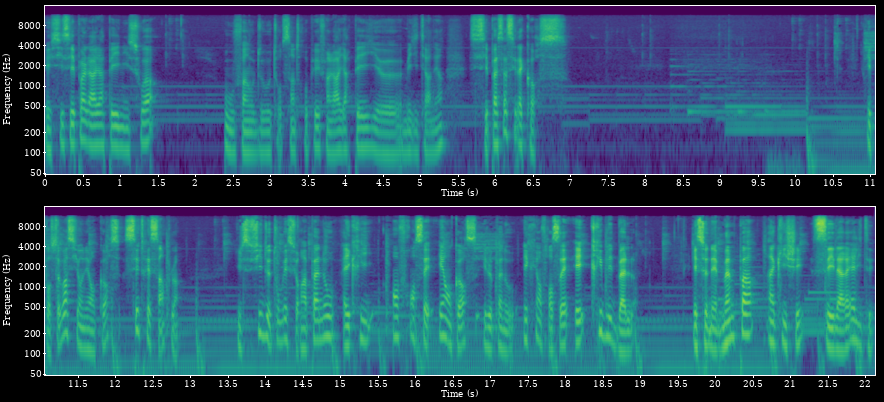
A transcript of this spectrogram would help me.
Et si c'est pas l'arrière-pays niçois, ou enfin autour de Saint-Tropez, enfin l'arrière-pays euh, méditerranéen, si c'est pas ça, c'est la Corse. Et pour savoir si on est en Corse, c'est très simple. Il suffit de tomber sur un panneau écrit en français et en corse, et le panneau écrit en français est criblé de balles. Et ce n'est même pas un cliché, c'est la réalité.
